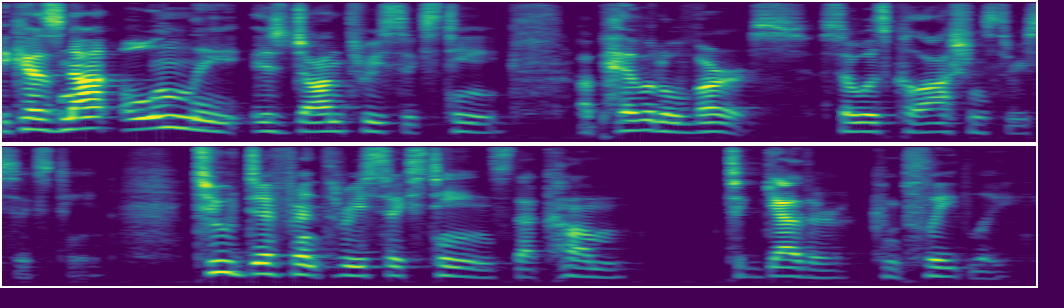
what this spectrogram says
Because not only is John 3:16 a pivotal verse, so is Colossians 3:16. Two different 3:16s that come together completely.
